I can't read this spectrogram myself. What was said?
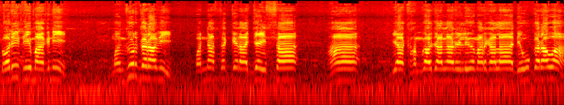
त्वरित ही मागणी मंजूर करावी. पन्नास टक्के राज्य हिस्सा हा या खामगाव जालना रेल्वे मार्गाला देऊ करावा.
